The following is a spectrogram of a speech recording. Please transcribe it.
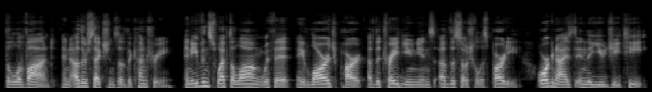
the Levant, and other sections of the country, and even swept along with it a large part of the trade unions of the Socialist Party, organized in the UGT,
